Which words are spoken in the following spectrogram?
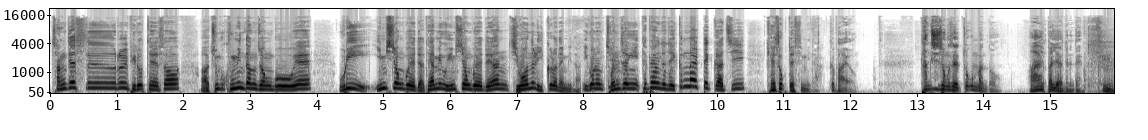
장제스를 비롯해서 어, 중국 국민당 정부의 우리 임시정부에 대한 대한민국 임시정부에 대한 지원을 이끌어냅니다. 이거는 전쟁이 태평양 전쟁이 끝날 때까지 계속됐습니다. 그 봐요. 당시 정세 조금만 더. 아, 빨리 해야 되는데. 음.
